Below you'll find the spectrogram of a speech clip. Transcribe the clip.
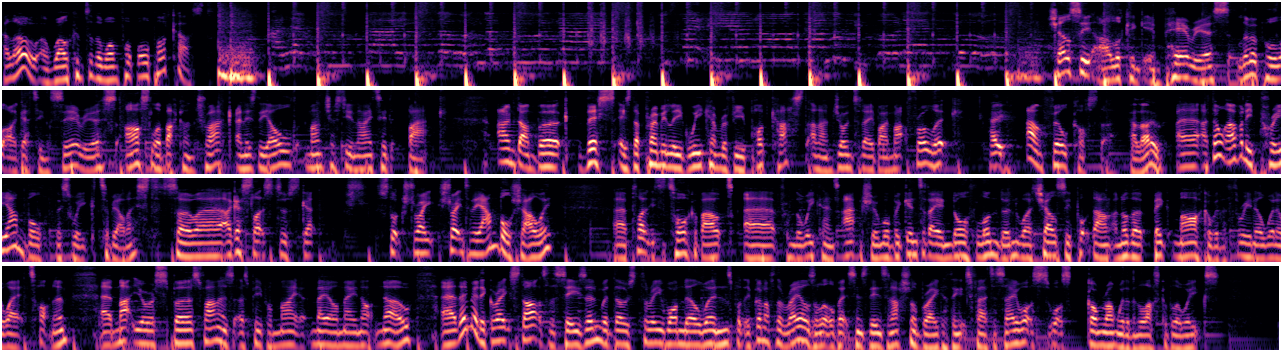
Hello, and welcome to the OneFootball Podcast. Chelsea are looking imperious, Liverpool are getting serious, Arsenal are back on track, and is the old Manchester United back? I'm Dan Burke. This is the Premier League Weekend Review podcast, and I'm joined today by Matt Frohlich. Hey. And Phil Costa. Hello. Uh, I don't have any preamble this week, to be honest. So uh, I guess let's just get sh- stuck straight straight into the amble, shall we? Uh, plenty to talk about uh, from the weekend's action. We'll begin today in North London, where Chelsea put down another big marker with a 3 0 win away at Tottenham. Uh, Matt, you're a Spurs fan, as, as people might may or may not know. Uh, they made a great start to the season with those three 1 0 wins, but they've gone off the rails a little bit since the international break, I think it's fair to say. What's, what's gone wrong with them in the last couple of weeks?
